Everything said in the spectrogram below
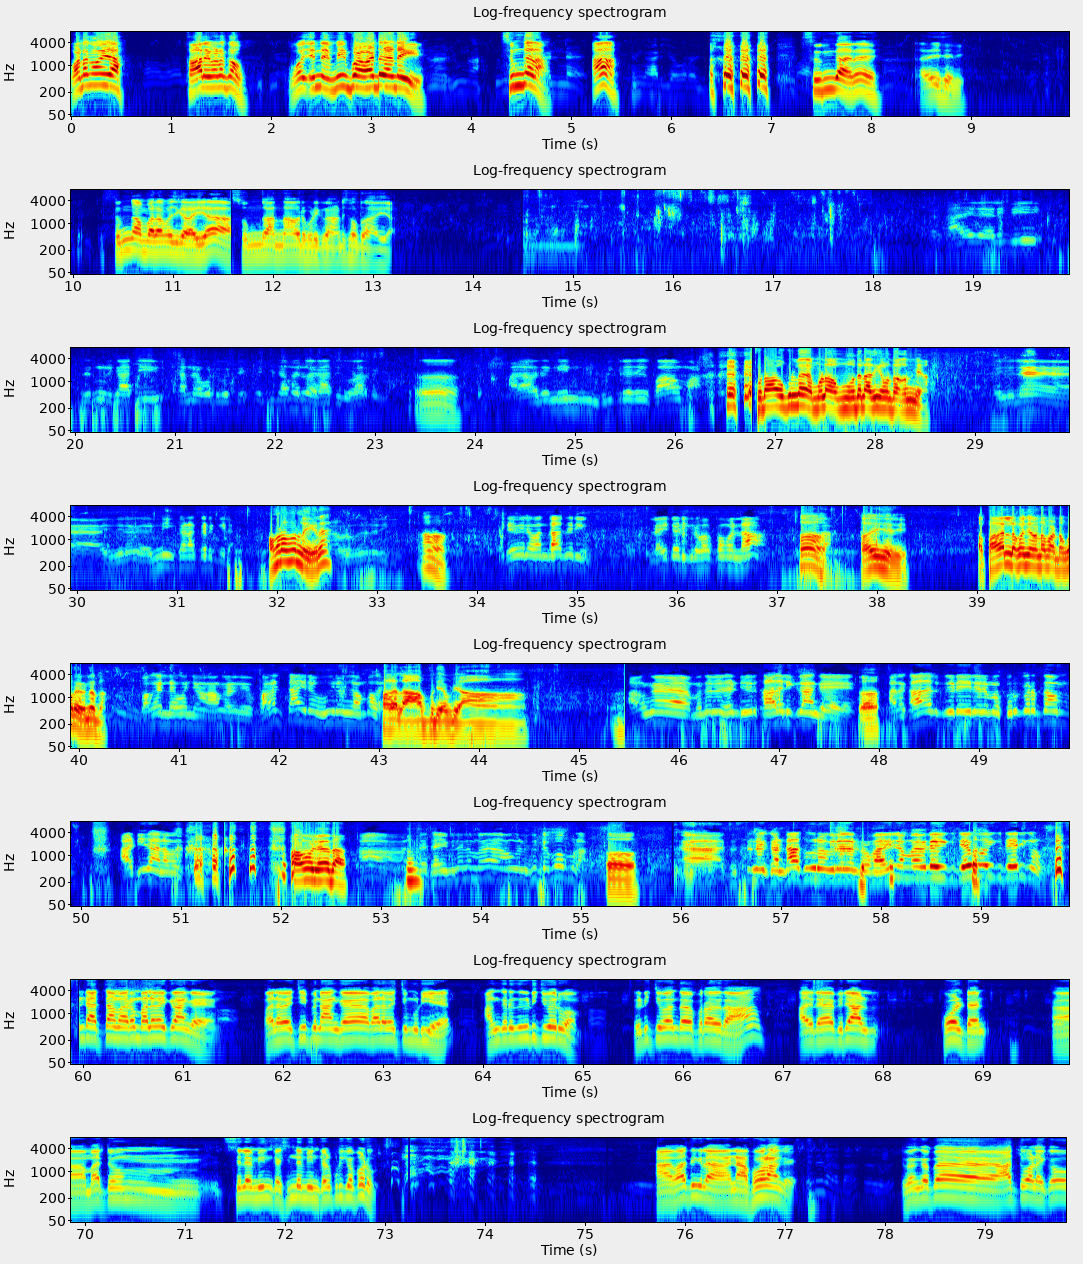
வணக்கம் ஐயா. காலை வணக்கம். என்ன மீன் வாட்டு வேண்டாய் சுங்கானா? ஆ? சுங்கானே? அதே சரி. சுங்கா பராமரிக்கிற ஐயா சுங்கான்னா அவர் பிடிக்கிறான்னு சொல்ற ஐயா காலையில எழும்பி திருநூறு காட்டி சந்தனம் போட்டு விட்டு வச்சு தான் வருவார் ராத்துக்கு வாரத்துக்கு ஆ. அதாவது மீன் பிடிக்கிறது பாவமா குடாவுக்குள்ள முளை முதல்ல அதிகம் பண்றாங்க உண்மையா அவ்வளவு இருக்கு ஆ. இரவில வந்தா தெரியும். லைட் அடிக்கிற பக்கம் எல்லாம் ஆ அது சரி. பகல்ல கொஞ்சம் பண்ண மாட்டோம் கூட என்னதான்? பகல்ல கொஞ்சம் அவங்களுக்கு பகல் தான் இரவு இரவு பகல் அப்படி அப்படி ஆ. அவங்க முதல்ல ரெண்டு பேரும் காதலிக்கிறாங்க. அந்த காதலுக்கு இடையில நம்ம குறுக்கறத்தம் அடிதான் நமக்கு. அப்படியாதான் அந்த டைம்ல நம்ம அவங்களுக்கு போகலாம் துஷ்டனை கண்டா தூர விலகன்ற மாதிரி நம்ம விலகிக்கிட்டே போய்கிட்டே இருக்கணும். ரெண்டு அத்தா மரம் வலை வைக்கிறாங்க. வலை வச்சு இப்போ நாங்கள் வலை வச்சு முடிய அங்கேருந்து இடிச்சு வருவோம். இடிச்சு வந்த பிறகுதான் அதில் விரால் கோல்டன் மற்றும் சில மீன்கள் சின்ன மீன்கள் பிடிக்கப்படும். ஆ பார்த்தீங்களா நான் போகிறாங்க இவங்க இப்போ ஆத்து வலைக்கோ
